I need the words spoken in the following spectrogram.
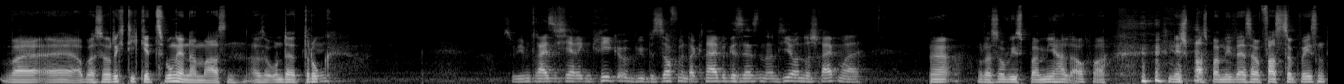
Weil, äh, aber so richtig gezwungenermaßen, also unter okay. Druck. So wie im 30-jährigen Krieg irgendwie besoffen in der Kneipe gesessen und hier unterschreib mal. Ja, oder so wie es bei mir halt auch war. nee, Spaß, bei mir wäre es ja fast so gewesen,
